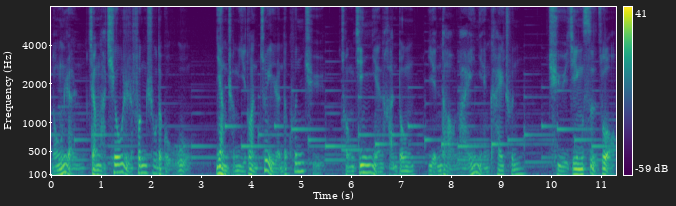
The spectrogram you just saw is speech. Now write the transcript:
农人将那秋日丰收的谷物，酿成一段醉人的昆曲，从今年寒冬吟到来年开春，曲经四座，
